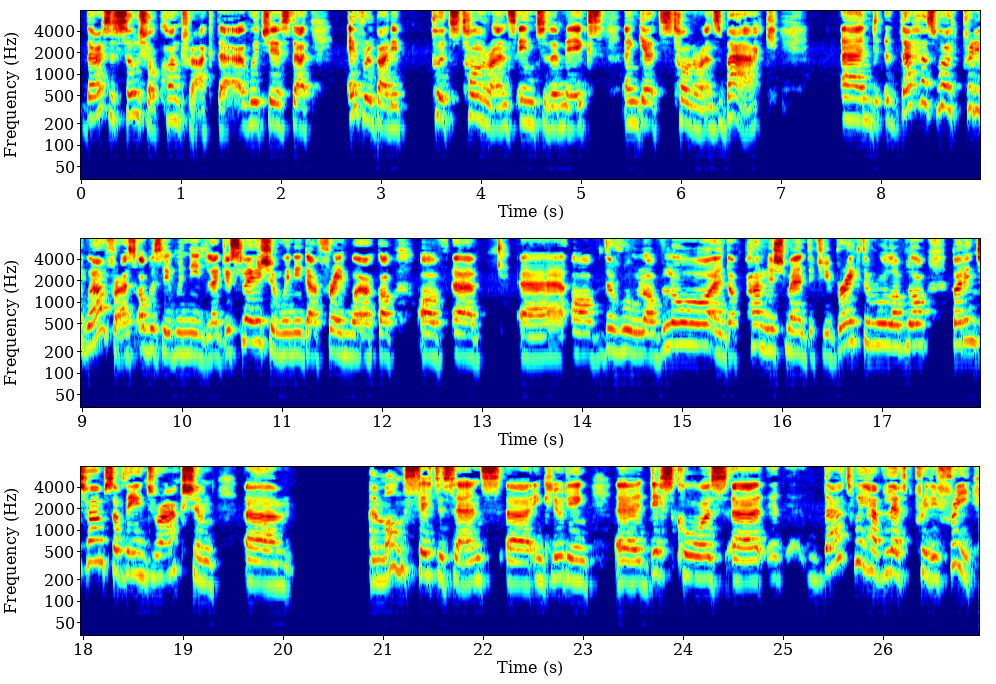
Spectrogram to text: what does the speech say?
there is a social contract there, which is that everybody puts tolerance into the mix and gets tolerance back. And that has worked pretty well for us. Obviously, we need legislation. We need that framework of, of, uh, uh, of the rule of law and of punishment if you break the rule of law. But in terms of the interaction, um, among citizens, uh, including uh, discourse, uh, that we have left pretty free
